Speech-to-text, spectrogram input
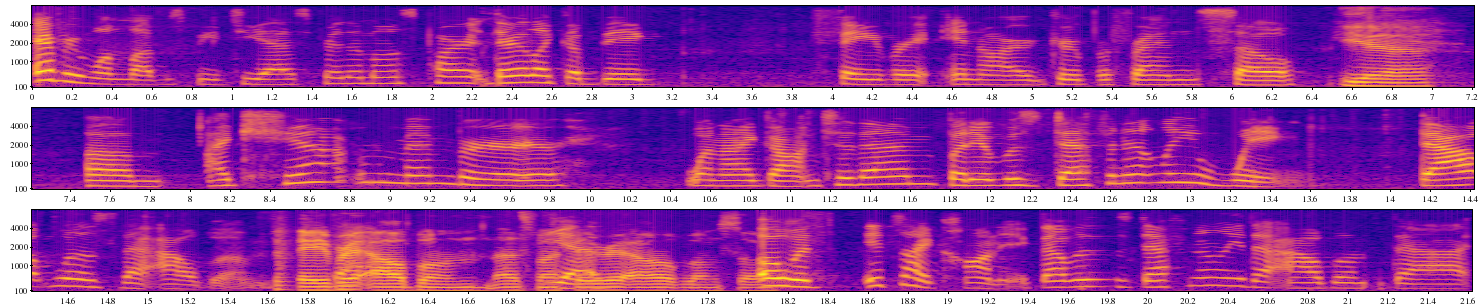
everyone loves BTS for the most part. They're like a big favorite in our group of friends. So Yeah. Um, I can't remember when I got into them, but it was definitely Wing. that was the album. Favorite that- album. That's my Yeah. favorite album. So Oh, it's it's iconic. That was definitely the album that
